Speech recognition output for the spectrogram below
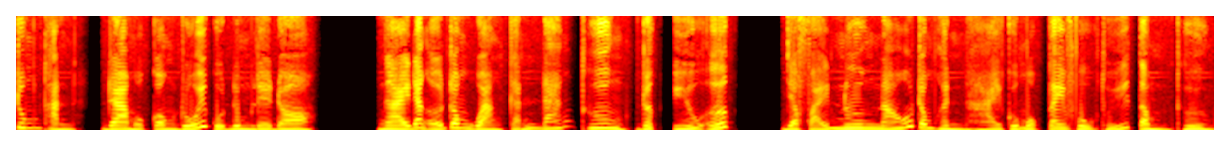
trung thành ra một con rối của Dumbledore. Ngài đang ở trong hoàn cảnh đáng thương, rất yếu ớt và phải nương náu trong hình hài của một tay phù thủy tầm thường.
